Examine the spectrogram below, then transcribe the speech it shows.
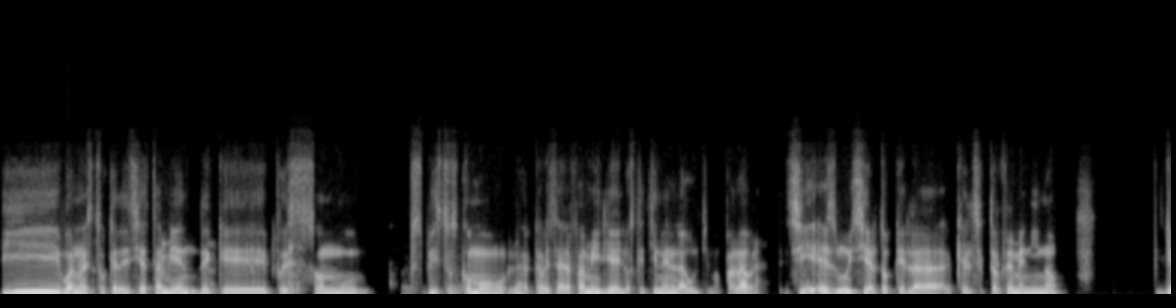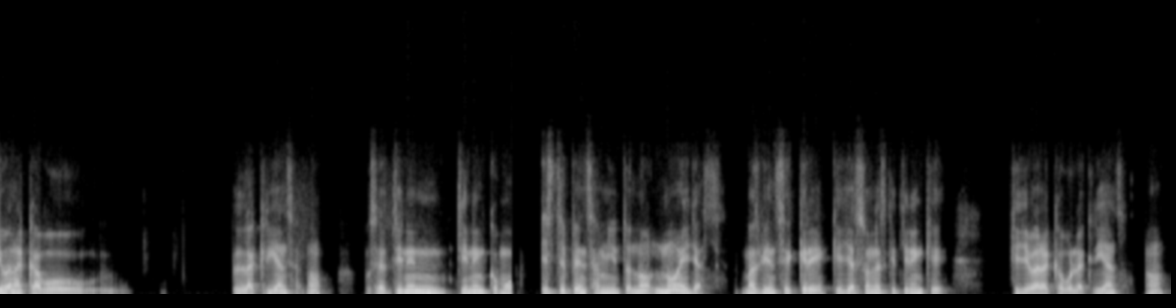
Y bueno, esto que decías también de que pues son pues, vistos como la cabeza de la familia y los que tienen la última palabra. Sí, es muy cierto que, la, que el sector femenino llevan a cabo la crianza, ¿no? O sea, tienen, tienen como este pensamiento, no, no ellas, más bien se cree que ellas son las que tienen que, llevar a cabo la crianza, ¿no?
